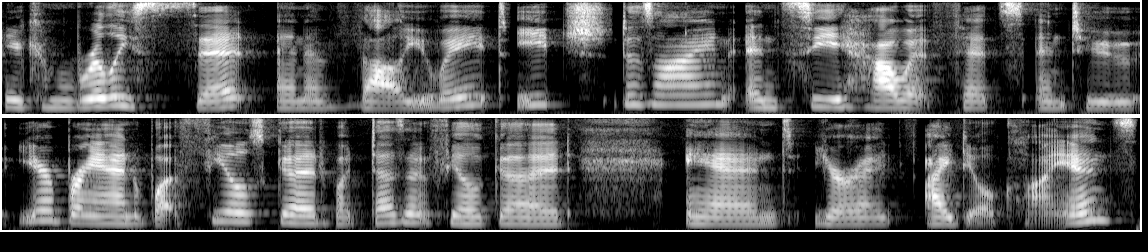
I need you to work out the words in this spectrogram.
You can really sit and evaluate each design and see how it fits into your brand, what feels good, what doesn't feel good, and your ideal clients.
